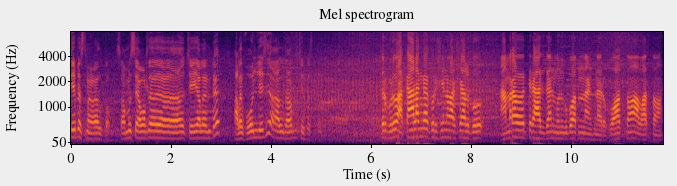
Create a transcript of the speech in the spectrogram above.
చేపిస్తున్నారు వాళ్ళతో. సమస్య ఎవరితో చేయాలంటే వాళ్ళకి ఫోన్ చేసి వాళ్ళ దాంట్లో చేపిస్తున్నారు. సార్ ఇప్పుడు అకాలంగా కురిసిన వర్షాలకు అమరావతి రాజధాని మునిగిపోతుంది అంటున్నారు. వాస్తవం అవాస్తవం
